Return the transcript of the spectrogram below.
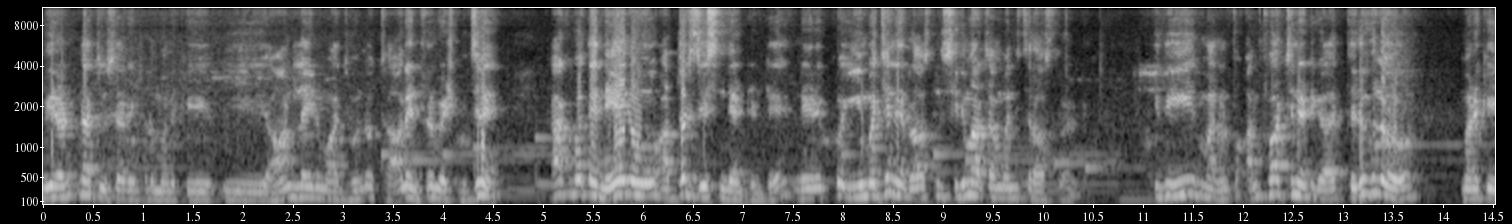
మీరు అంటున్నారు చూసారు ఇప్పుడు మనకి ఈ ఆన్లైన్ మాధ్యమంలో చాలా ఇన్ఫర్మేషన్ నిజమే. కాకపోతే నేను అబ్జర్వ్ చేసింది ఏంటంటే నేను ఎక్కువ ఈ మధ్య నేను రాస్తున్న సినిమాకి సంబంధించి రాస్తున్నాను ఇది మన అన్ఫార్చునేట్గా తెలుగులో మనకి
